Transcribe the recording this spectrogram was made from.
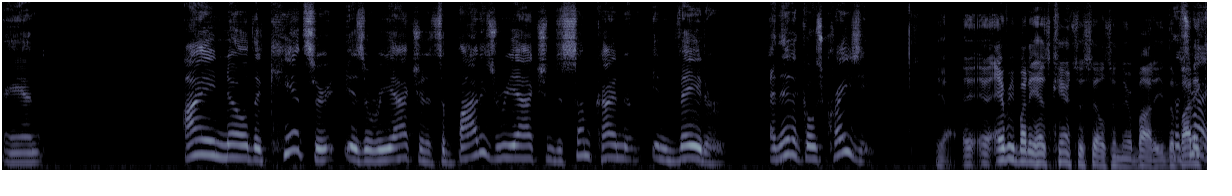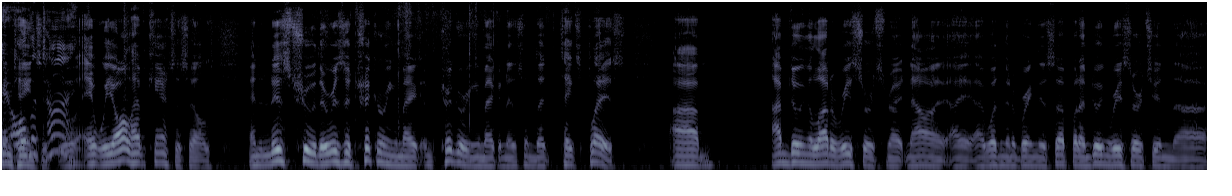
and I know that cancer is a reaction. It's the body's reaction to some kind of invader, and then it goes crazy. Yeah, everybody has cancer cells in their body. The That's body right, all contains the it. time. Well, We all have cancer cells, and it is true. There is a triggering me- triggering mechanism that takes place. Um, I'm doing a lot of research right now. I, I, wasn't going to bring this up, but I'm doing research in uh,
